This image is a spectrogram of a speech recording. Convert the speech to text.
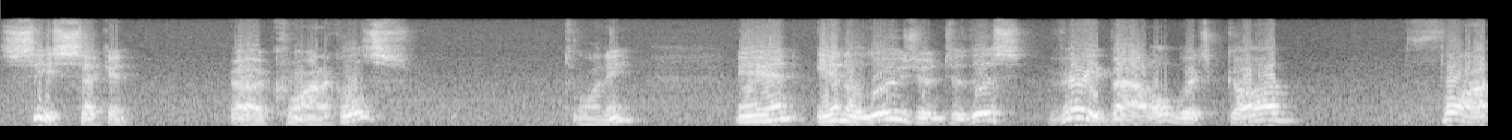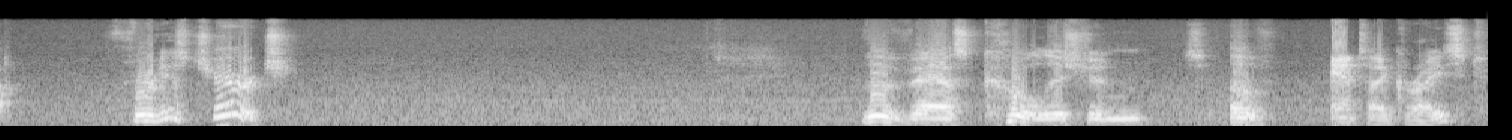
See Second uh, Chronicles 20. And in allusion to this very battle which God fought for his church. The vast coalition of Antichrist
